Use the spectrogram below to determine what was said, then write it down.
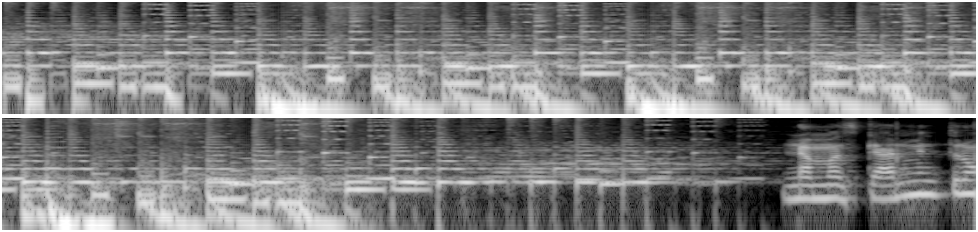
Thank you. નમસ્કાર મિત્રો,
